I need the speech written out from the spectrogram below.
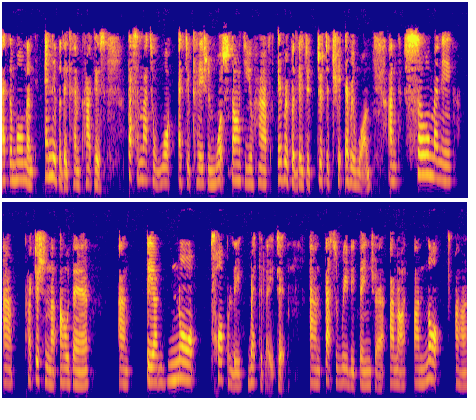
At the moment, anybody can practice doesn't matter what education, what style you have, everybody to, just to treat everyone. And so many uh, practitioners out there, and they are not properly regulated. And that's really danger. And I, I'm not uh,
